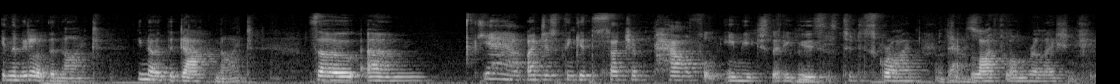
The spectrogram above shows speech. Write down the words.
in the middle of the night, you know, the dark night. So, um, yeah, I just think it's such a powerful image that he uses to describe That's that lifelong relationship.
